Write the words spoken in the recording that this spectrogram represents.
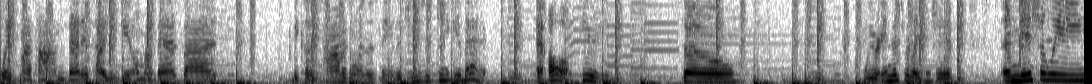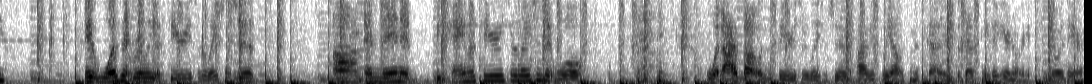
waste my time. That is how you get on my bad side because time is one of those things that you just can't get back at all, period. So we were in this relationship. Initially, it wasn't really a serious relationship. Um, and then it became a serious relationship. Well, what I thought was a serious relationship. Obviously, I was misguided, but that's neither here nor, nor there.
